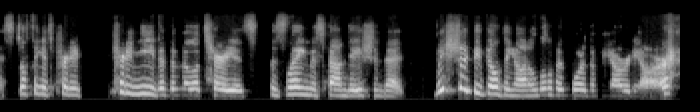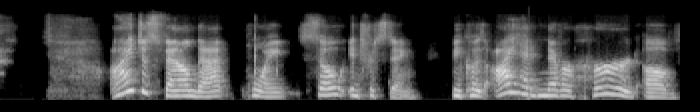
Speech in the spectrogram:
I still think it's pretty pretty neat that the military is is laying this foundation that we should be building on a little bit more than we already are. I just found that point so interesting because I had never heard of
